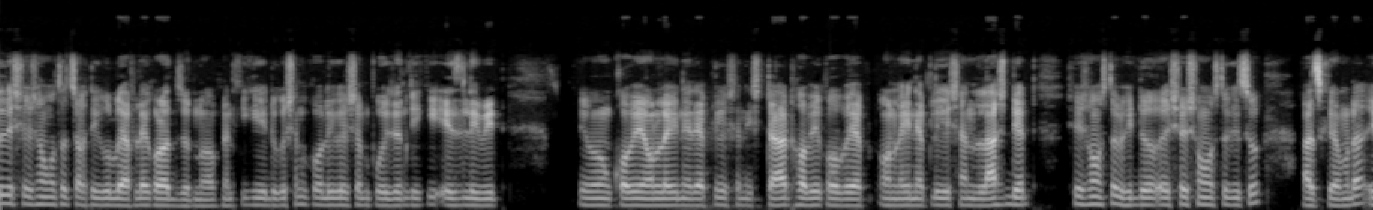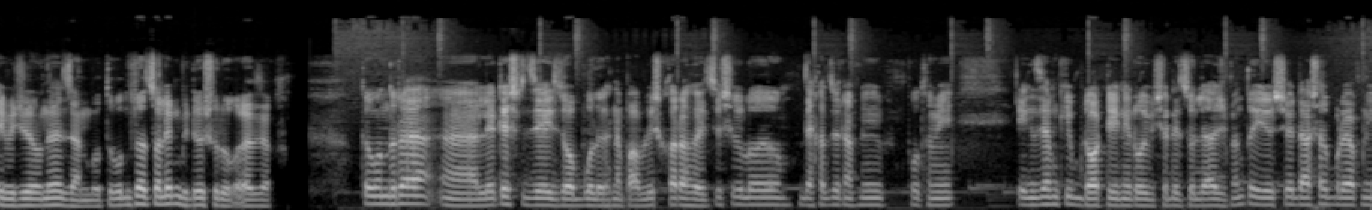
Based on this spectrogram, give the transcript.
যদি সেই সমস্ত চাকরিগুলো অ্যাপ্লাই করার জন্য আপনার কী কী এডুকেশন কোয়ালিফিকেশন প্রয়োজন, কী কী এজ লিমিট এবং কবে অনলাইনের অ্যাপ্লিকেশান স্টার্ট হবে, কবে অনলাইন অ্যাপ্লিকেশান লাস্ট ডেট সেই সমস্ত ভিডিও সেই সমস্ত কিছু আজকে আমরা এই ভিডিওর মধ্যে জানব। তো বন্ধুরা, চলেন ভিডিও শুরু করা যাক। তো বন্ধুরা লেটেস্ট যে জবগুলো এখানে পাবলিশ করা হয়েছে, সেগুলো দেখার জন্য আপনি প্রথমে এক্সাম কিপ ডট ইনের ওয়েবসাইটে চলে আসবেন। তো এই ওয়েবসাইটে আসার পরে আপনি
